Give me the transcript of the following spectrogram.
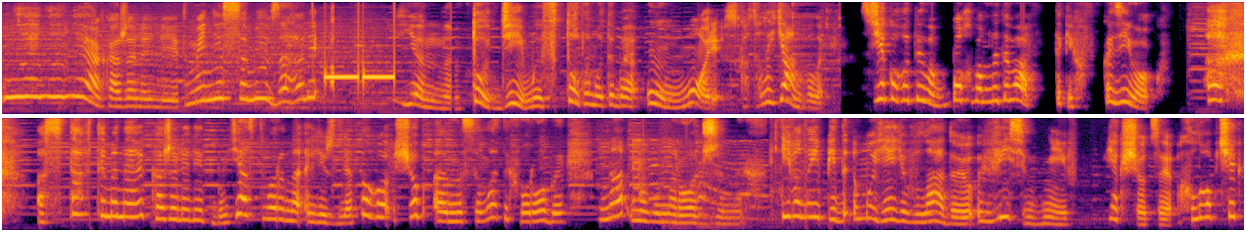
Ні, ні, ні, каже Ліліт, мені самі взагалі єнно. Тоді ми втопимо тебе у морі, сказали янголи. З якого дива Бог вам не давав таких вказівок? Ах, оставте мене, каже Ліліт, бо я створена ліж для того, щоб е, насилати хвороби на новонароджених. І вони під моєю владою вісім днів. Якщо це хлопчик,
